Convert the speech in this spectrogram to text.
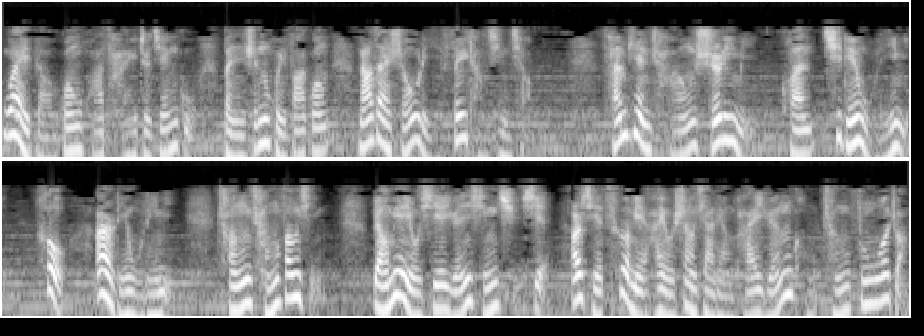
外表光滑，材质坚固，本身会发光，拿在手里非常轻巧。残片长十厘米，宽七点五厘米，厚二点五厘米，呈长方形，表面有些圆形曲线，而且侧面还有上下两排圆孔，呈蜂窝状，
